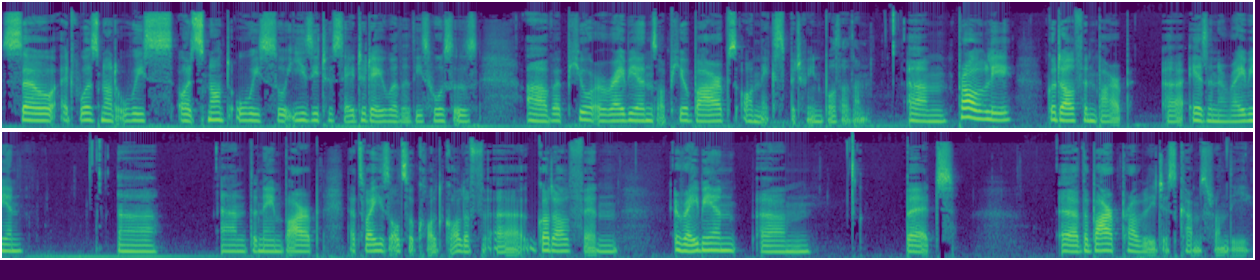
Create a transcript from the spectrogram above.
so it was not always, or it's not always so easy to say today whether these horses uh, were pure Arabians or pure Barbs or mixed between both of them. Um, probably Godolphin Barb uh, is an Arabian, uh, and the name Barb, that's why he's also called Godolphin, uh, Godolphin Arabian, um, but uh, the Barb probably just comes from the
